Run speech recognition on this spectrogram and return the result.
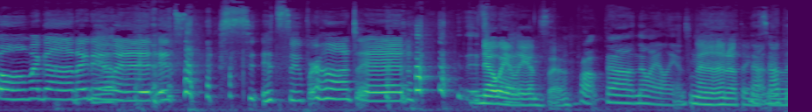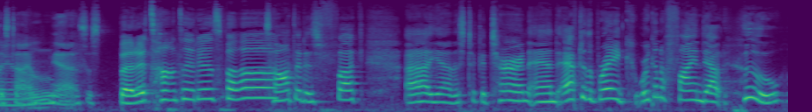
Oh my god, I knew Yeah. it. It's it's super haunted. no aliens though. Pro- no, no aliens. No, I don't think No, it's not this time. Yeah, it's just But it's haunted as fuck. haunted as fuck. Uh, yeah, this took a turn. And after the break, we're going to find out who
